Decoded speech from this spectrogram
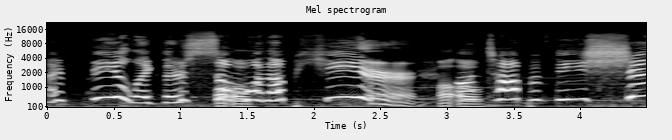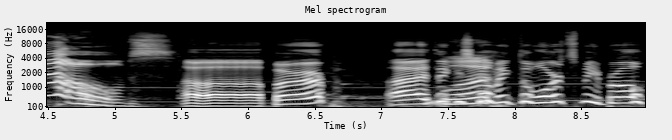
I feel like there's someone up here Uh-oh. on top of these shelves. Uh, Burp? I think he's coming towards me, bro.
